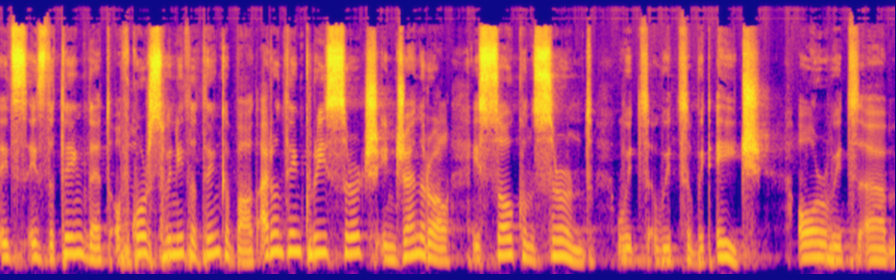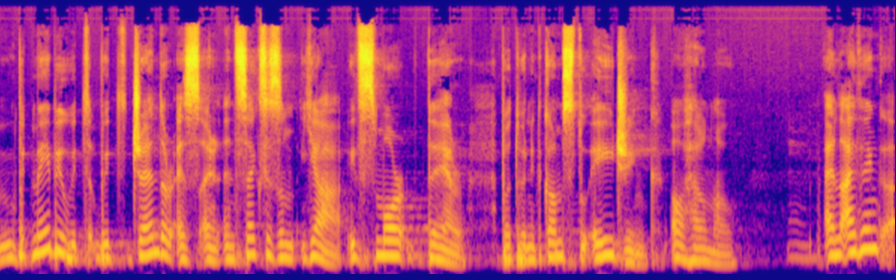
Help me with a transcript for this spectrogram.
it's, it's the thing that of course we need to think about. I don't think research in general is so concerned with, with, with age or with, um, but maybe with, with gender as and sexism. Yeah it's more there. But when it comes to aging oh hell no and I think uh,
